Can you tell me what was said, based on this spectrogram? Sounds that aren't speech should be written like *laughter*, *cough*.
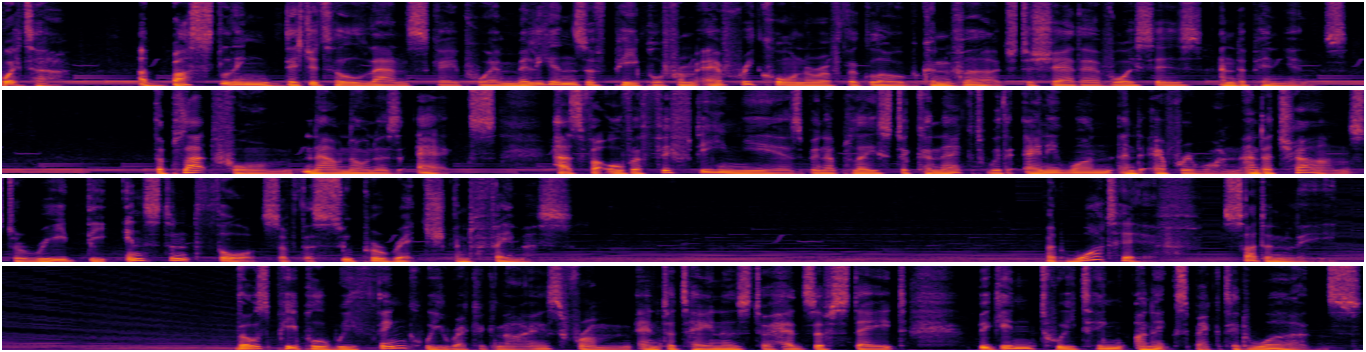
Twitter, a bustling digital landscape where millions of people from every corner of the globe converge to share their voices and opinions. The platform, now known as X, has for over 15 years been a place to connect with anyone and everyone and a chance to read the instant thoughts of the super rich and famous. But what if, suddenly, those people we think we recognize, from entertainers to heads of state, begin tweeting unexpected words,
